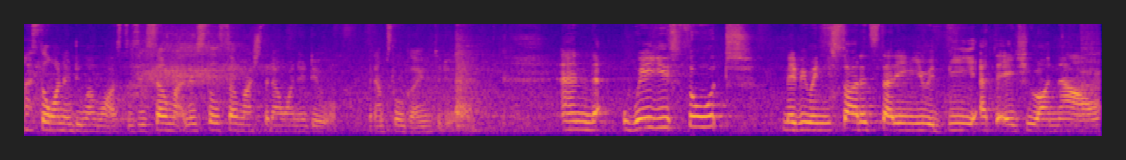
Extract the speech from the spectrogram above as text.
I still want to do my masters. There's so much. There's still so much that I want to do, but I'm still going to do it. And where you thought maybe when you started studying you would be at the age you are now,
